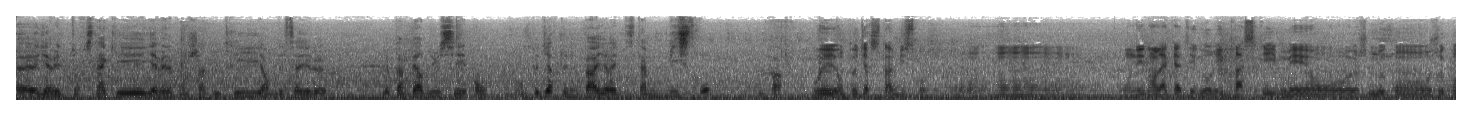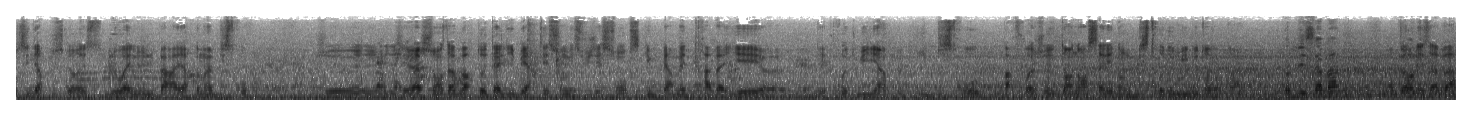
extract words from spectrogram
euh, il y avait le tour snacké, il y avait la planche charcuterie, y a le, le pain perdu. C'est, on, on peut dire que le par ailleurs c'est un bistrot ou pas? Oui, on peut dire que c'est un bistrot. On, on- on est dans la catégorie brasserie, mais on- je, considère plus le, rest- l'OL nulle part ailleurs comme un bistrot. J'ai la chance d'avoir totale liberté sur mes suggestions, ce qui me permet de travailler euh, des produits un peu plus bistrot. Parfois, j'ai tendance à aller dans le bistronomique de temps en temps. Comme des abats Comme les abats,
